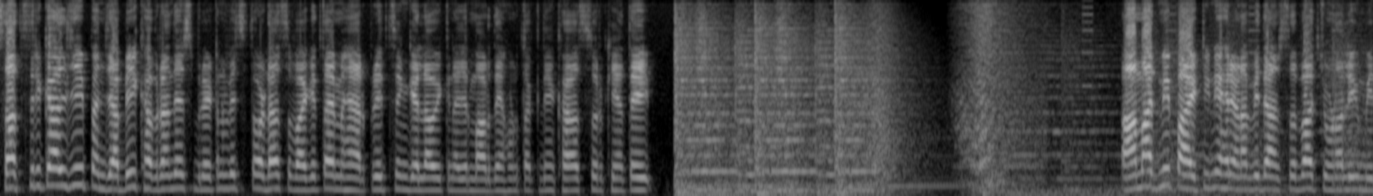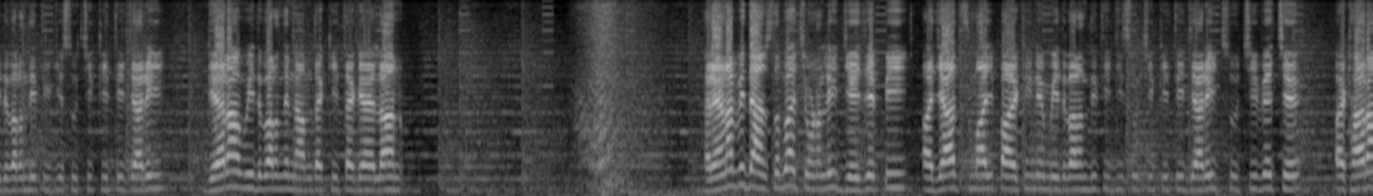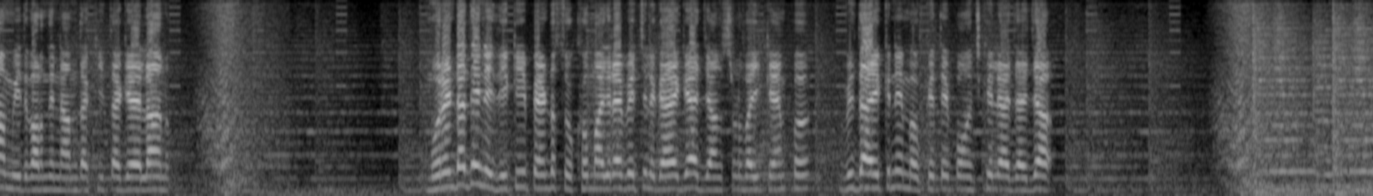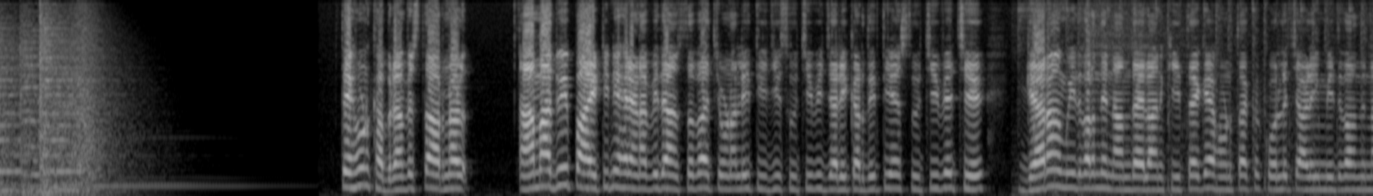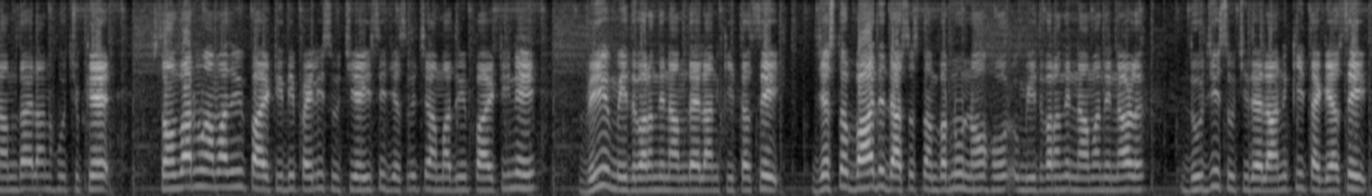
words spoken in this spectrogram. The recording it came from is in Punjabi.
ਸਤਿ ਸ੍ਰੀ ਅਕਾਲ ਜੀ, ਪੰਜਾਬੀ ਖਬਰਾਂ ਦੇ ਇਸ ਬੁਲੇਟਿਨ ਵਿੱਚ ਤੁਹਾਡਾ ਸਵਾਗਤ ਹੈ। ਮੈਂ ਹਰਪ੍ਰੀਤ ਸਿੰਘ ਗਿੱਲਾ ਇੱਕ ਨਜ਼ਰ ਮਾਰਦੇ ਹਾਂ ਹੁਣ ਤੱਕ ਦੀਆਂ ਖਾਸ ਸੁਰਖੀਆਂ ਤੇ। ਆਮ ਆਦਮੀ ਪਾਰਟੀ ਨੇ ਹਰਿਆਣਾ ਵਿਧਾਨ ਸਭਾ ਚੋਣਾਂ ਲਈ ਉਮੀਦਵਾਰਾਂ ਦੀ ਤੀਜੀ ਸੂਚੀ ਕੀਤੀ ਜਾਰੀ। 11 ਉਮੀਦਵਾਰਾਂ ਦੇ ਨਾਮ ਦਾ ਕੀਤਾ ਗਿਆ ਐਲਾਨ। ਹਰਿਆਣਾ ਵਿਧਾਨ ਸਭਾ ਚੋਣਾਂ ਲਈ ਜੇਜੇਪੀ ਆਜ਼ਾਦ ਸਮਾਜ ਪਾਰਟੀ ਨੇ ਉਮੀਦਵਾਰਾਂ ਦੀ ਤੀਜੀ ਸੂਚੀ ਕੀਤੀ ਜਾਰੀ। ਸੂਚੀ ਵਿੱਚ 18 ਉਮੀਦਵਾਰਾਂ ਦੇ ਨਾਮ ਦਾ ਕੀਤਾ ਗਿਆ ਐਲਾਨ। ਮੋਰਿੰਡਾ ਦੇ ਨਜ਼ਦੀਕੀ ਪਿੰਡ ਸੁਖੋ ਮਾਜਰਾ ਵਿੱਚ ਲਗਾਇਆ ਗਿਆ ਜਨ ਸੁਣਵਾਈ ਕੈਂਪ ਵਿਧਾਇਕ ਨੇ ਮੌਕੇ ਤੇ ਪਹੁੰਚ ਕੇ ਲਿਆ ਜਾਇਜ਼ਾ। ਤੇ ਹੁਣ ਖਬਰਾਂ ਵਿਸਤਾਰ ਨਾਲ। ਆਮ ਆਦਮੀ ਪਾਰਟੀ ਨੇ ਹਰਿਆਣਾ ਵਿਧਾਨ ਸਭਾ ਚੋਣਾਂ ਲਈ ਤੀਜੀ ਸੂਚੀ ਵੀ ਜਾਰੀ ਕਰ ਦਿੱਤੀ ਹੈ। ਸੂਚੀ ਵਿੱਚ 11 ਉਮੀਦਵਾਰਾਂ ਦੇ ਨਾਮ ਦਾ ਐਲਾਨ ਕੀਤਾ ਗਿਆ। ਹੁਣ ਤੱਕ ਕੁੱਲ 40 ਉਮੀਦਵਾਰਾਂ ਦੇ ਨਾਮ ਦਾ ਐਲਾਨ ਹੋ ਚੁੱਕਿਆ ਹੈ। ਸੋਮਵਾਰ ਨੂੰ ਆਮ ਆਦਮੀ ਪਾਰਟੀ ਦੀ ਪਹਿਲੀ ਸੂਚੀ ਆਈ ਸੀ, ਜਿਸ ਵਿੱਚ ਆਮ ਆਦਮੀ ਪਾਰਟੀ ਨੇ 20 ਉਮੀਦਵਾਰਾਂ ਦੇ ਨਾਮ ਦਾ ਐਲਾਨ ਕੀਤਾ ਸੀ। ਜਿਸ ਤੋਂ ਬਾਅਦ 10 ਸਤੰਬਰ ਨੂੰ 9 ਹੋਰ ਉਮੀਦਵਾਰਾਂ ਦੇ ਨਾਮਾਂ ਦੇ ਨਾਲ ਦੂਜੀ ਸੂਚੀ ਦਾ ਐਲਾਨ ਕੀਤਾ ਗਿਆ ਸੀ।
